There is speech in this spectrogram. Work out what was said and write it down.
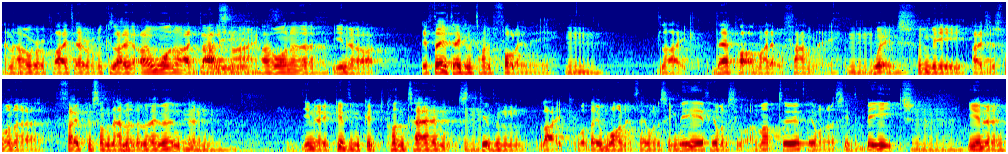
and I'll reply to everyone because I, I want to add value. Nice. I want to, you know, if they've taken the time to follow me, mm. like they're part of my little family, mm. which for me, I just want to focus on them at the moment and mm you know, give them good content, mm. give them like what they want. If they want to see me, if they want to see what I'm up to, if they want to see the beach, mm. you know.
